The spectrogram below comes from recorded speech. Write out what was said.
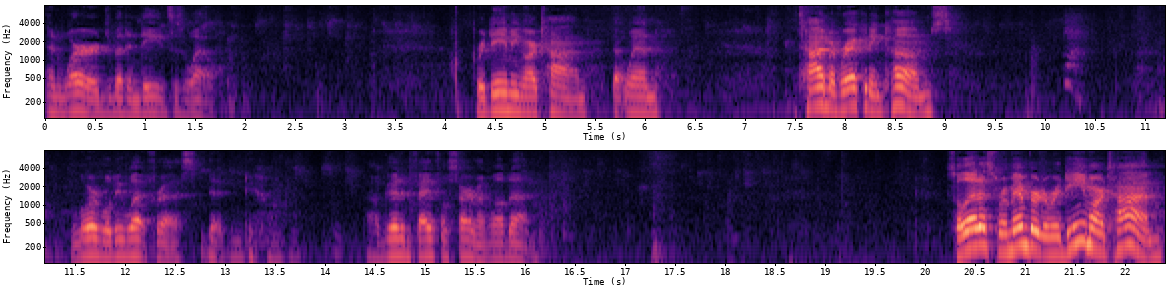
in words, but in deeds as well. Redeeming our time, that when the time of reckoning comes, the Lord will do what for us? A good and faithful servant, well done. So let us remember to redeem our time.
